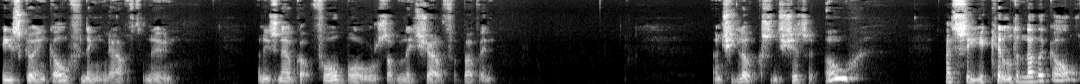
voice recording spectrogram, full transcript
he's going golfing in the afternoon. And he's now got four balls on the shelf above him. And she looks and she says, Oh, I see you killed another golf.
